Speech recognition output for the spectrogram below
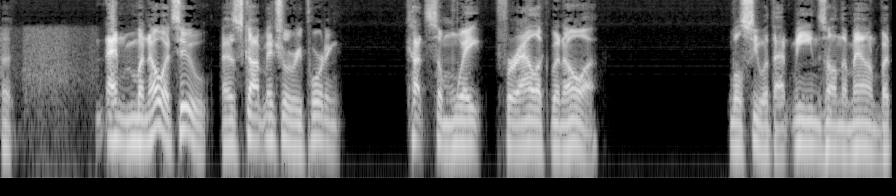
uh, and Manoah too, as Scott Mitchell reporting, cut some weight for Alek Manoah we'll see what that means on the mound, but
